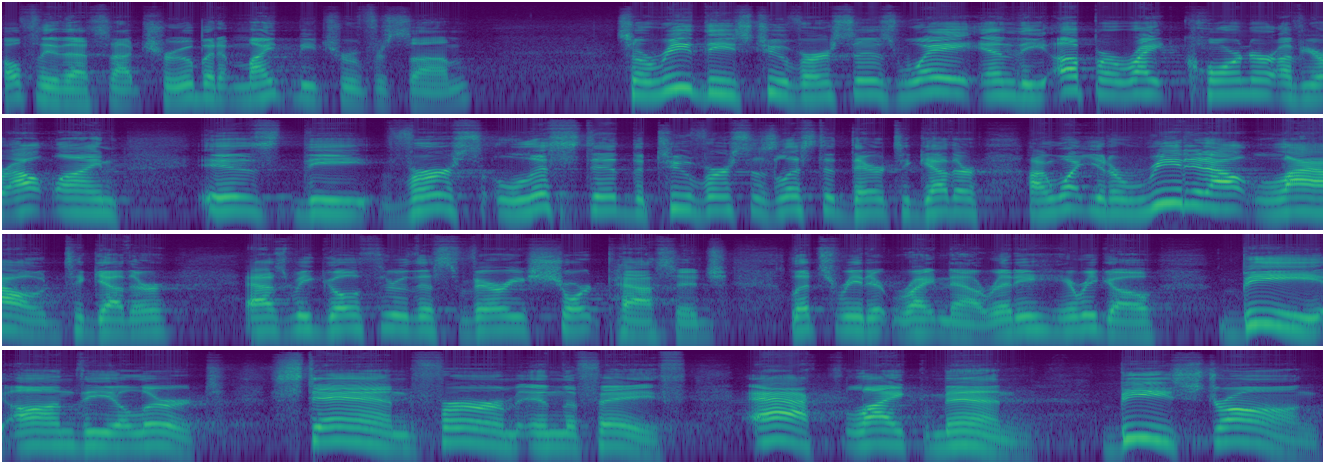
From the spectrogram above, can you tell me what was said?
Hopefully, that's not true, but it might be true for some. So, read these two verses. Way in the upper right corner of your outline is the verse listed, the two verses listed there together. I want you to read it out loud together as we go through this very short passage. Let's read it right now. Ready? Here we go. Be on the alert, stand firm in the faith, act like men. Be strong.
